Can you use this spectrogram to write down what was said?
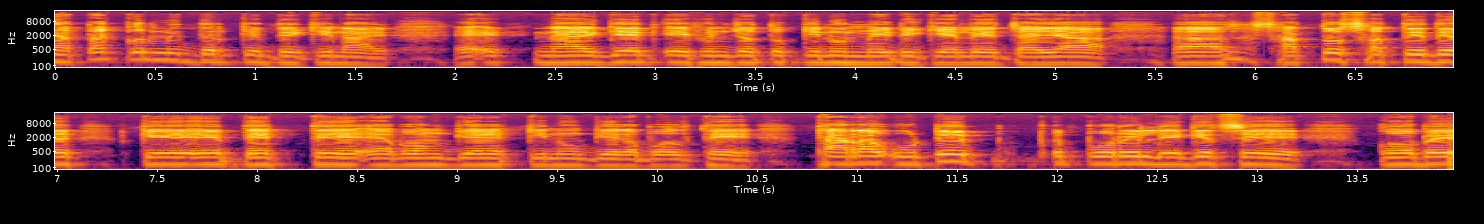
নেতাকর্মীদেরকে দেখি নাই। নাই গিয়ে এই পর্যন্ত কিনু মেডিকেলে যাইয়া ছাত্রছাত্রীদেরকে দেখতে এবং গিয়ে কিনু গিয়ে বলতে। তারা উঠে পড়ে লেগেছে কবে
